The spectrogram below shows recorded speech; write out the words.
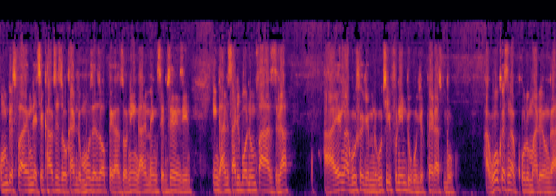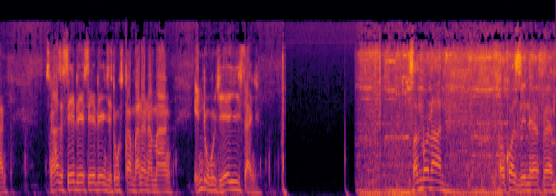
umuntu esifaka emlethe ekhaya ukuthi ezokhanda umuzi ezobheka zona iy'ngane uma ngisemsebenzini. Ingane isalibona umfazi la. Hhayi engakusho nje mina ukuthi ifuna induku nje kuphela sibuku akukho esingakukhuluma leyo ngane. Singaze siyele siyele nje siqambana namanga. Induku nje yeyisa nje. Sanibonani okhozini FM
